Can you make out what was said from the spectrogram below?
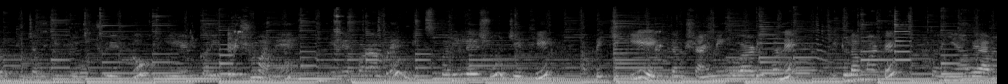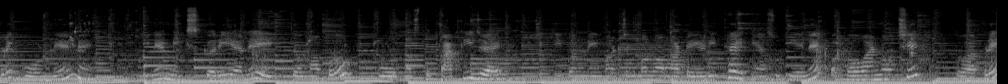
અડધી ચમચી જેવું છું એટલું ઘી એડ કરી દઈશું અને મિક્સ કરી લઈશું, જેથી આપણી ચીકી એકદમ શાઇનિંગ વાળી બને. એટલા માટે તો અહીંયા હવે આપણે ગોળને ને ઘીને મિક્સ કરી અને એકદમ આપણો ગોળ મસ્ત પાકી જાય. ચીકી બંને બનવા માટે એડી થાય, ત્યાં સુધી એને પકવવાનો છે. તો આપણે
